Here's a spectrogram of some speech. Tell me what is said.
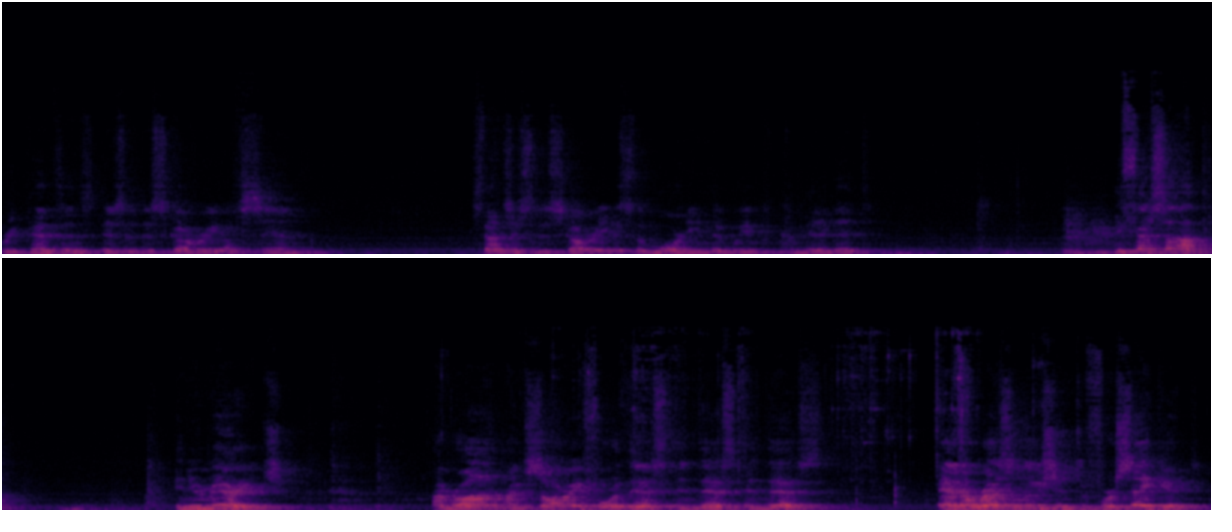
Repentance is the discovery of sin. It's not just a discovery, it's the mourning that we've committed it. You fess up in your marriage. I'm wrong, I'm sorry for this and this and this. And a resolution to forsake it.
